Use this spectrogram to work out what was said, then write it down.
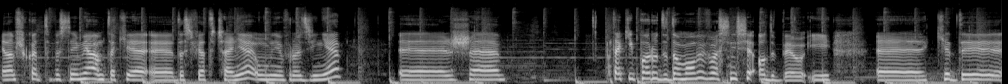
Ja na przykład właśnie miałam takie y, doświadczenie u mnie w rodzinie, y, że taki poród domowy właśnie się odbył i y, kiedy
